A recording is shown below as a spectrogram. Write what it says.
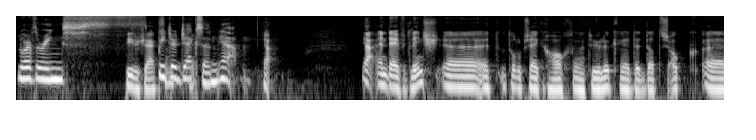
Lord of the Rings. Peter Jackson. Peter Jackson, ja. Ja. Ja, en David Lynch, eh, tot op zekere hoogte natuurlijk. Eh, dat is ook, eh,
